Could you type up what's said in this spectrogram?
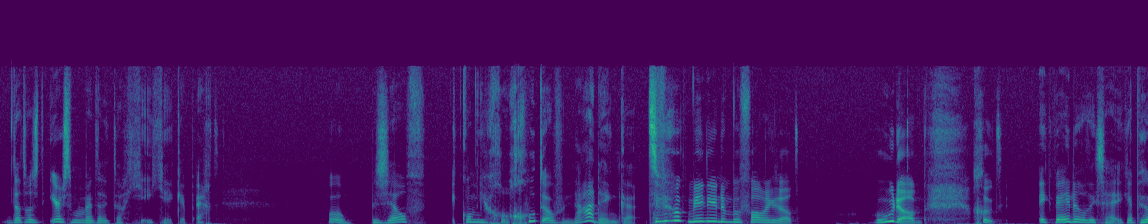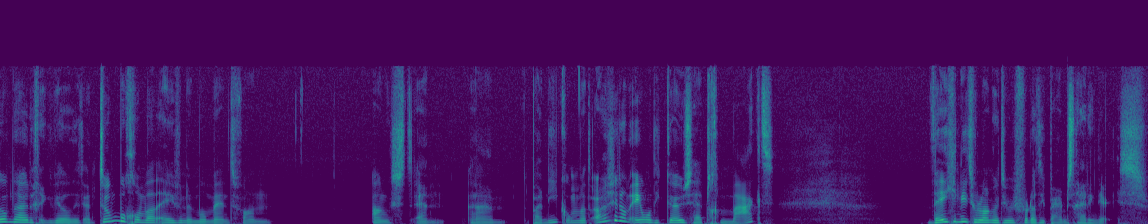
dat was het eerste moment dat ik dacht, jeetje, ik heb echt, wow, mezelf, ik kon hier gewoon goed over nadenken. Terwijl ik midden in een bevalling zat. Hoe dan? Goed, ik weet nog dat ik zei, ik heb hulp nodig, ik wil dit. En toen begon wel even een moment van angst en um, paniek. Omdat als je dan eenmaal die keuze hebt gemaakt, weet je niet hoe lang het duurt voordat die pijnbestrijding er is.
